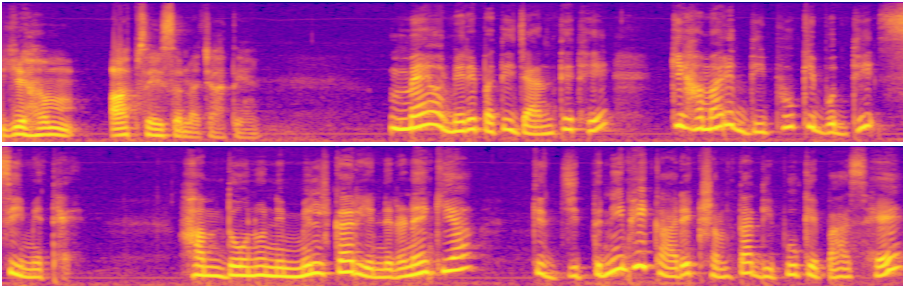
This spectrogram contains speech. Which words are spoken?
ये हम आपसे ही सुनना चाहते हैं। मैं और मेरे पति जानते थे कि हमारे दीपू की बुद्धि सीमित है। हम दोनों ने मिलकर ये निर्णय किया कि जितनी भी कार्य क्षमता दीपू के पास है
